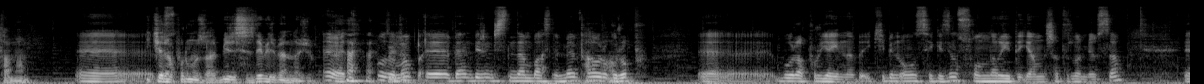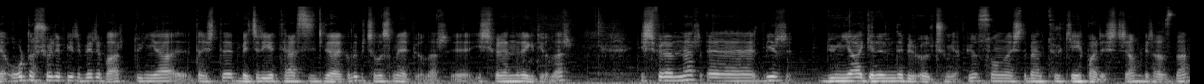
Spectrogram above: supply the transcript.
Tamam. E, İki raporumuz var. Biri sizde, biri bende hocam. Evet. O zaman e, ben birincisinden bahsedeyim. Ben Power Tamam. Group e, bu raporu yayınladı. 2018'in sonlarıydı yanlış hatırlamıyorsam. E, orada şöyle bir veri var. Dünyada işte beceri yetersizliği alakalı bir çalışma yapıyorlar. E, işverenlere gidiyorlar. İşverenler e, bir dünya genelinde bir ölçüm yapıyor. Sonra işte ben Türkiye'yi paylaşacağım birazdan.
